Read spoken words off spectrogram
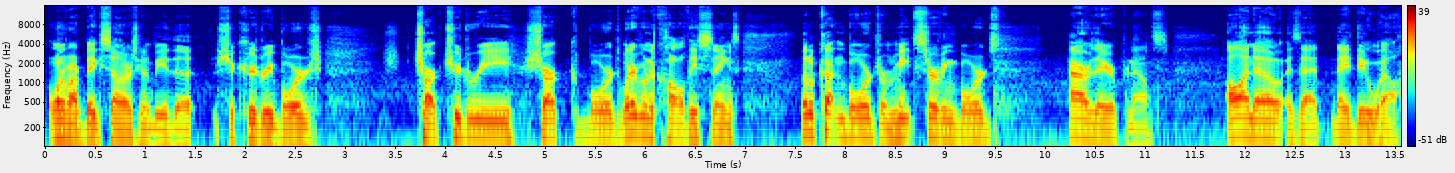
one of our big sellers is going to be the charcuterie boards, charcuterie, shark boards, whatever you want to call these things. Little cutting boards or meat serving boards, however they are pronounced. All I know is that they do well.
